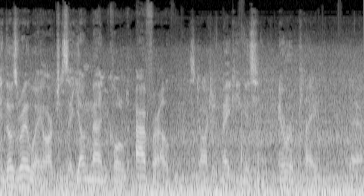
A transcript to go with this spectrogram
In those railway arches, a young man called A.V. Roe started making his aeroplane there.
